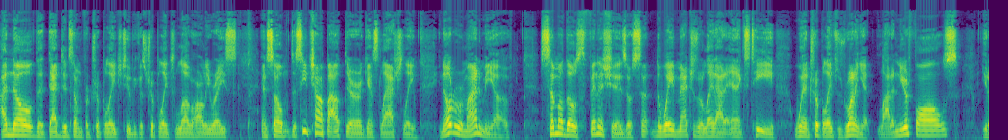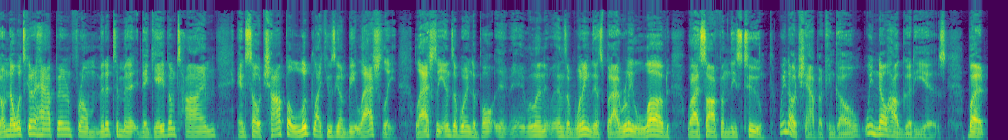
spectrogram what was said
I know that that did something for Triple H too because Triple H loved Harley Race, and so to see Ciampa out there against Lashley, you know what it reminded me of some of those finishes or some, the way matches were laid out at NXT when Triple H was running it. A lot of near falls. You don't know what's going to happen from minute to minute. They gave them time, and so Ciampa looked like he was going to beat Lashley. Lashley ends up winning the ball, ends up winning this, but I really loved what I saw from these two. We know Ciampa can go. We know how good he is, but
